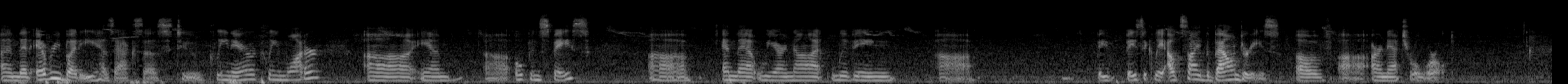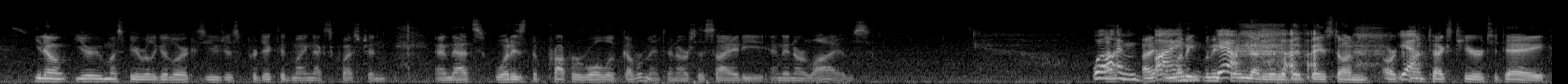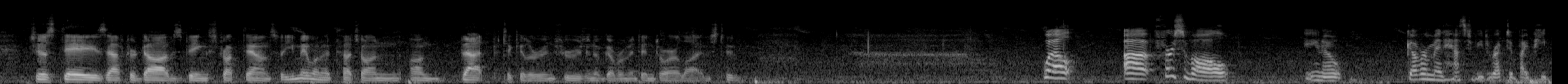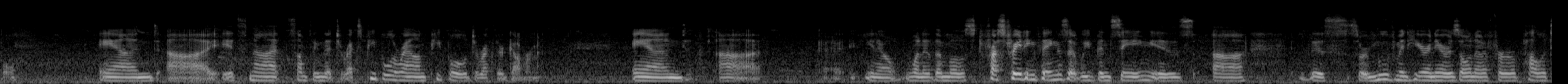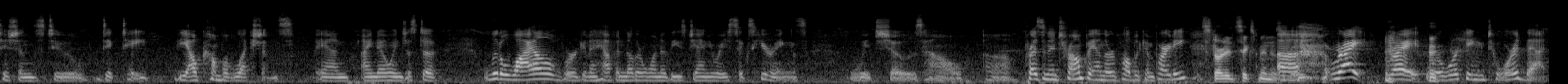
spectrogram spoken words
and that everybody has access to clean air, clean water, uh, and uh, open space, uh, and that we are not living uh, basically outside the boundaries of our natural world. You know, you must be a really good lawyer because you just predicted my next question, and that's what is the proper role of government in our society and in our lives? Well, I'm. I- and let me let me yeah. frame that a little bit based on our Yeah. context here today, just days after Dobbs being struck down. So you may want to touch on on that particular intrusion of government into our lives too. Well, uh, first of all, you know, government has to be directed by people. And uh, it's not something that directs people around, people direct their government. And, uh, you know, one of the most frustrating things that we've been seeing is uh, this sort of movement here in Arizona for politicians to dictate the outcome of elections. And I know in just a little while, we're going to have another one of these January 6 hearings which shows how uh, President Trump and the Republican Party It started six minutes ago. uh, right, right. We're working toward that.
